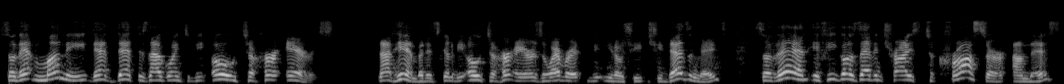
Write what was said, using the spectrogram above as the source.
So that money, that debt is now going to be owed to her heirs. Not him, but it's going to be owed to her heirs, whoever you know she, she designates. So then if he goes out and tries to cross her on this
